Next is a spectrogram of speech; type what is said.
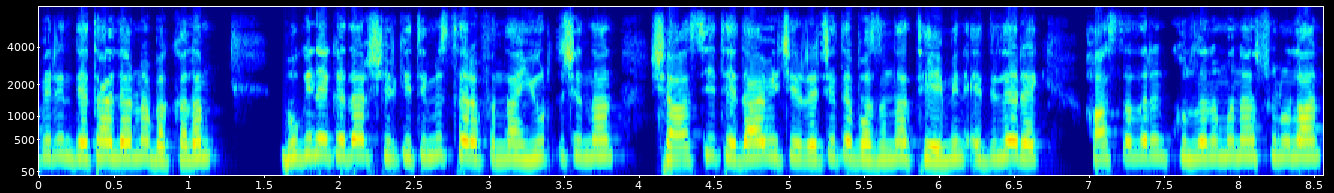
haberin detaylarına bakalım. Bugüne kadar şirketimiz tarafından yurt dışından şahsi tedavi için reçete bazında temin edilerek hastaların kullanımına sunulan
